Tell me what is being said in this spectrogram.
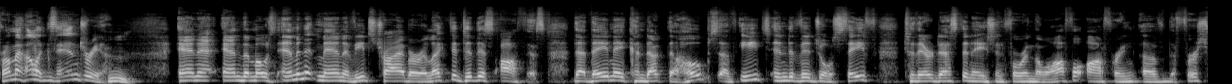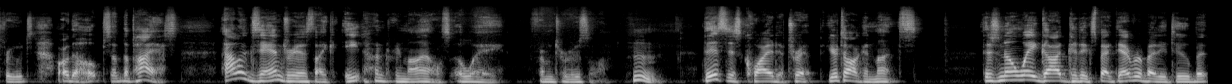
from Alexandria. Hmm. And, and the most eminent men of each tribe are elected to this office, that they may conduct the hopes of each individual safe to their destination, for in the lawful offering of the first fruits are the hopes of the pious. Alexandria is like 800 miles away from Jerusalem. Hmm. This is quite a trip. You're talking months. There's no way God could expect everybody to, but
